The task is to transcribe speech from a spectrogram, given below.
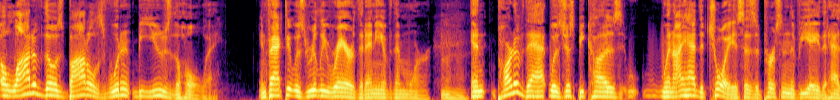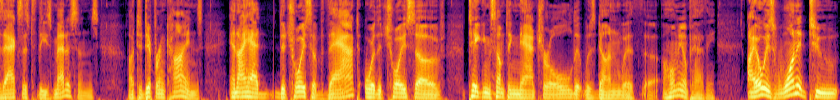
a lot of those bottles wouldn't be used the whole way. In fact, it was really rare that any of them were. And part of that was just because when I had the choice as a person in the VA that has access to these medicines, uh, to different kinds, and I had the choice of that or the choice of taking something natural that was done with uh, homeopathy, I always wanted to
